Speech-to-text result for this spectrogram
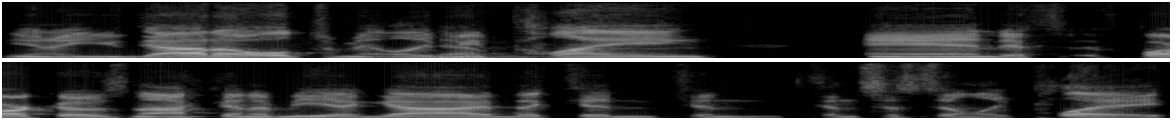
you know, you got to ultimately Yeah. be playing. And if, if Barco's not going to be a guy that can can consistently play,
